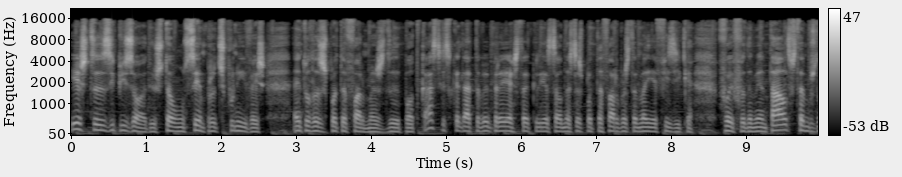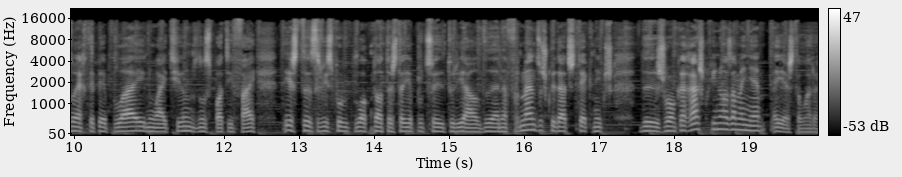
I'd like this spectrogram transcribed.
Estes episódios estão sempre disponíveis em todas as plataformas de podcast e, se calhar, também para esta criação destas plataformas também a física foi fundamental. Estamos no RTP Play, no iTunes, no Spotify. Este Serviço Público Bloco Notas tem a produção editorial de Ana Fernandes, os cuidados técnicos de João Carrasco e nós amanhã, a esta hora,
